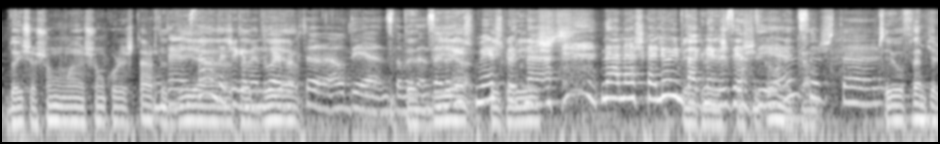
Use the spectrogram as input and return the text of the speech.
Do isha shumë shumë kureshtar të dija. Interesante që ke menduar për këtë audiencë, domethënë zakonisht meshkujt na na na shkalojnë pak neve si audiencë, është Pse ju them që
